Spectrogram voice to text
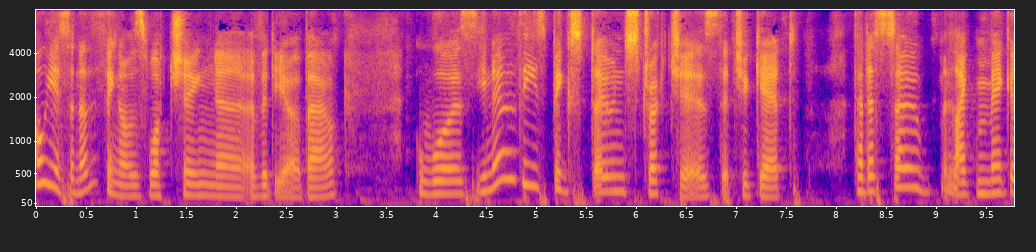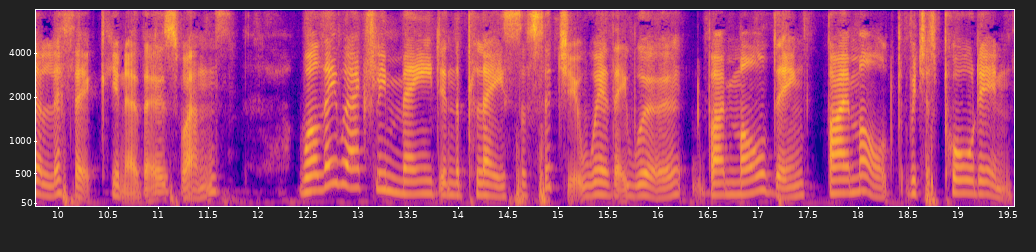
Oh, yes, another thing I was watching uh, a video about was, you know, these big stone structures that you get that are so like megalithic, you know, those ones. Well, they were actually made in the place of situ where they were by molding, by mold, which is poured in.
